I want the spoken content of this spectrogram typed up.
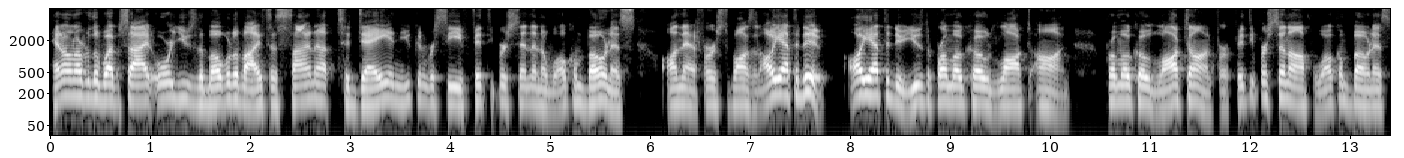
head on over to the website or use the mobile device to sign up today and you can receive 50% and a welcome bonus on that first deposit. All you have to do, all you have to do, use the promo code locked on. promo code locked on for 50% off welcome bonus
